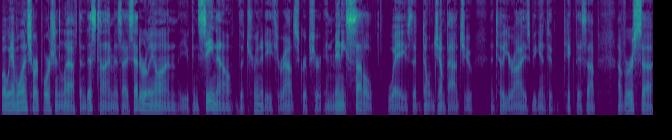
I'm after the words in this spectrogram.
Well, we have one short portion left, and this time, as I said early on, you can see now the Trinity throughout Scripture in many subtle ways that don't jump out you until your eyes begin to pick this up. A verse uh,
